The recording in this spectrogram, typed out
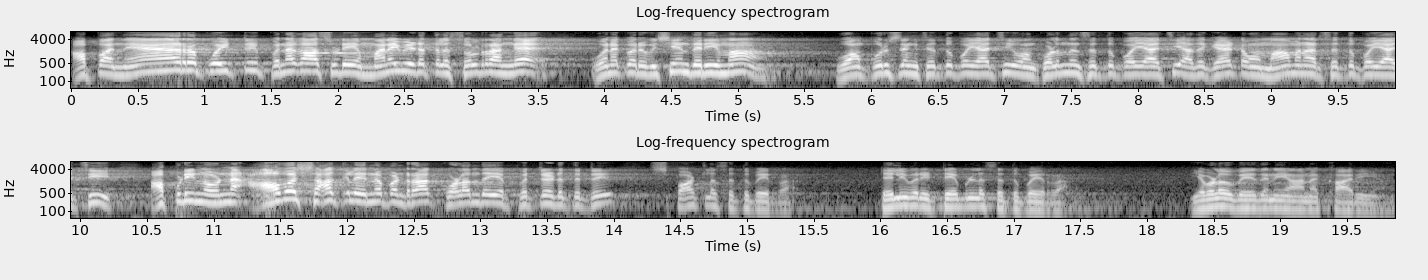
அப்போ நேர போயிட்டு பினகாசுடைய மனைவி இடத்துல சொல்கிறாங்க உனக்கு ஒரு விஷயம் தெரியுமா? உன் புருஷங்க செத்து போயாச்சு உன் குழந்தை செத்து போயாச்சு அதை கேட்ட உன் மாமனார் செத்து போயாச்சு அப்படின்னு உடனே அவ ஷாக்கில் என்ன பண்ணுறா குழந்தைய பெற்றெடுத்துட்டு ஸ்பாட்டில் செத்து போயிடுறா. டெலிவரி டேபிளில் செத்து போயிடுறா. எவ்வளோ வேதனையான காரியம்.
